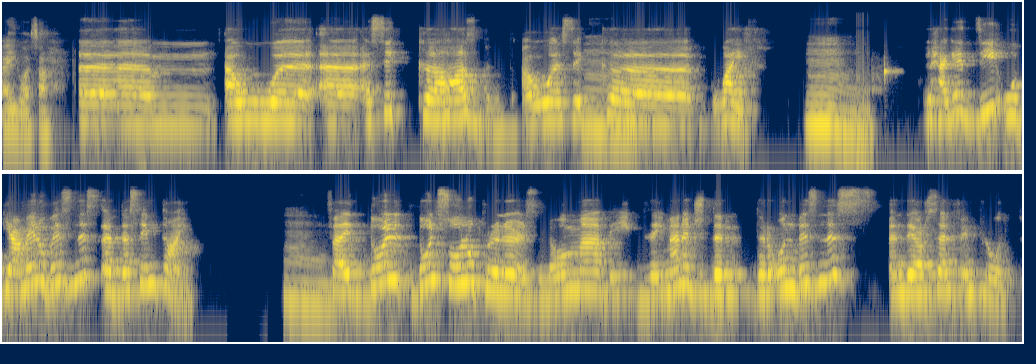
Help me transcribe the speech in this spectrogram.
أيوه صح um, uh, a sick husband أو a sick uh, wife. الحاجات دي وبيعملوا business at the same time. فدول دول solopreneurs اللي هم they manage them, their own business and they are self-employed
